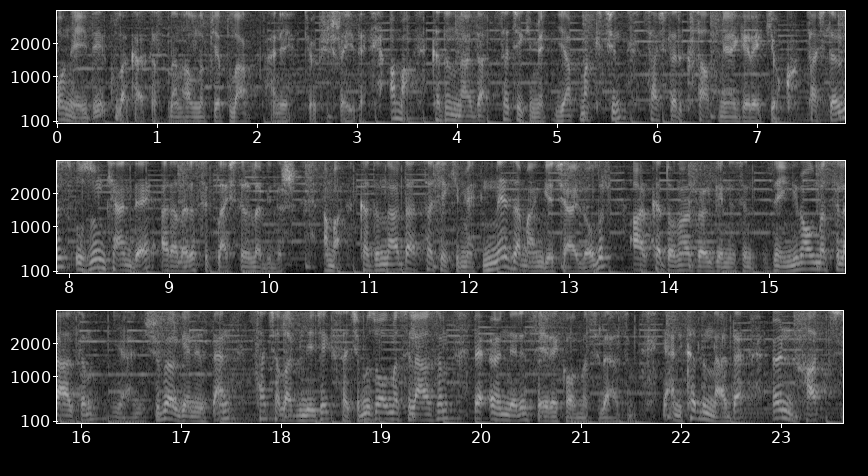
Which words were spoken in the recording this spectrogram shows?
O neydi? Kulak arkasından alınıp yapılan hani kök hücreydi. Ama kadınlarda saç ekimi yapmak için saçları kısaltmaya gerek yok. Saçlarınız uzunken de araları sıklaştırılabilir. Ama kadınlarda saç ekimi ne zaman geçerli olur? Arka donör bölgenizin zengin olması lazım. Yani şu bölgenizden saç alabilecek saçımız olması lazım ve önlerin seyrek olması lazım. Yani kadınlarda ön hat,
